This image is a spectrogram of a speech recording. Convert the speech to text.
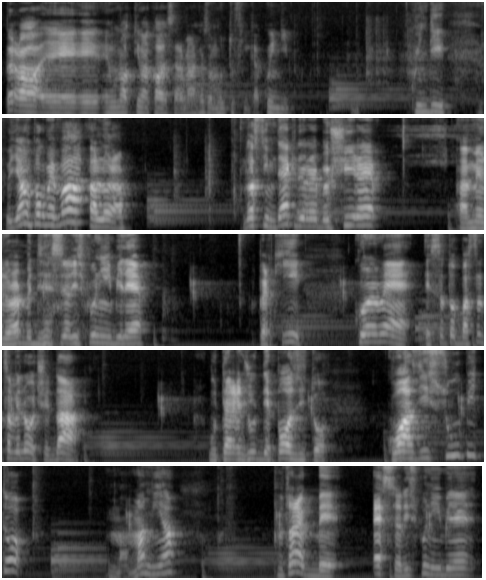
però è, è, è un'ottima cosa sarebbe una cosa molto figa quindi quindi vediamo un po' come va. Allora, lo Steam Deck dovrebbe uscire, almeno dovrebbe essere disponibile per chi come me è stato abbastanza veloce da buttare giù il deposito quasi subito. Mamma mia, potrebbe essere disponibile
